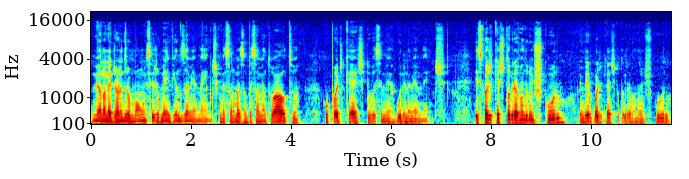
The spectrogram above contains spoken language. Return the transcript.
Meu nome é Johnny Drummond e sejam bem-vindos à minha mente. Começando mais um Pensamento Alto, o podcast que você mergulha na minha mente. Esse podcast eu estou gravando no escuro, primeiro podcast que eu estou gravando no escuro,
